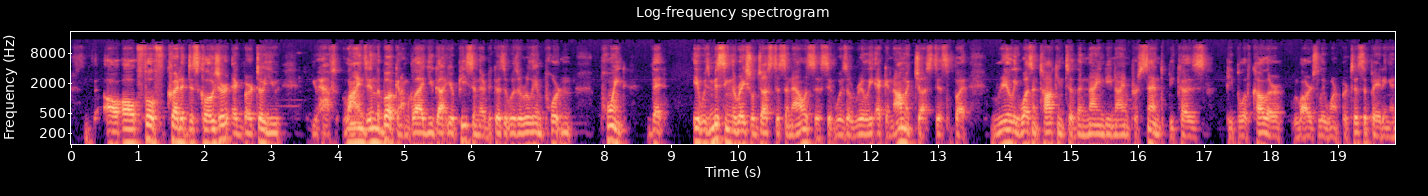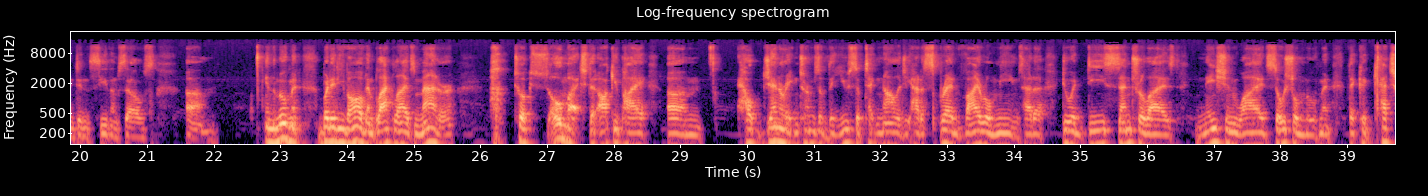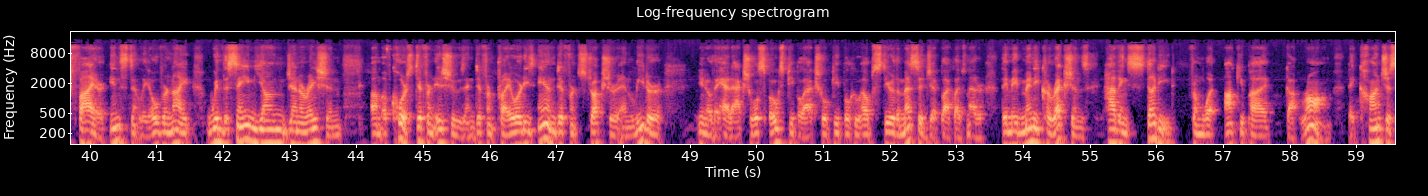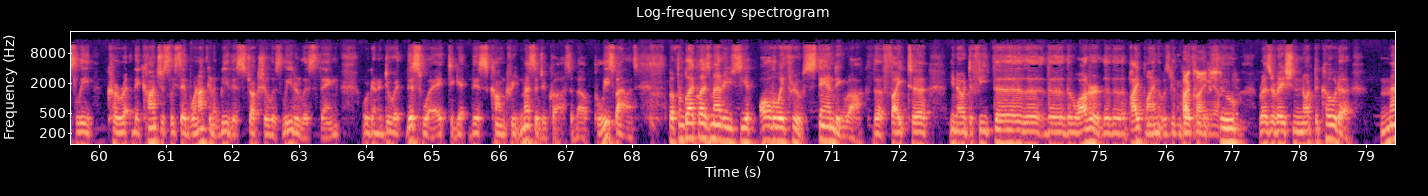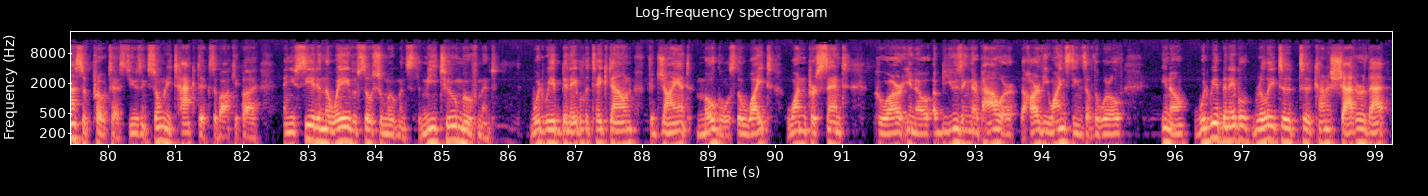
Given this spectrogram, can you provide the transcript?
all, all full credit disclosure egberto you you have lines in the book. And i'm glad you got your piece in there because it was a really important point that it was missing the racial justice analysis. It was a really economic justice but really wasn't talking to the 99% because people of color largely weren't participating and didn't see themselves um, in the movement. But it evolved, and Black Lives Matter took so much that Occupy um, helped generate in terms of the use of technology, how to spread viral memes, how to do a decentralized nationwide social movement that could catch fire instantly overnight with the same young generation. Um, of course, different issues and different priorities and different structure and leader. You know, they had actual spokespeople, actual people who helped steer the message at Black Lives Matter. They made many corrections, having studied from what Occupy got wrong. They consciously correct they consciously said we're not going to be this structureless leaderless thing. We're going to do it this way to get this concrete message across about police violence. But from black lives matter you see it all the way through. Standing rock the fight to you know defeat the the the, the water the, the, the pipeline that was going to go through the yeah. sioux reservation in north dakota. Massive protests using so many tactics of occupy. And you see it in the wave of social movements the me too movement would we have been able to take down the giant moguls, the white 1% who are, you know, abusing their power, the Harvey Weinsteins of the world? You know, would we have been able really to, to kind of shatter that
